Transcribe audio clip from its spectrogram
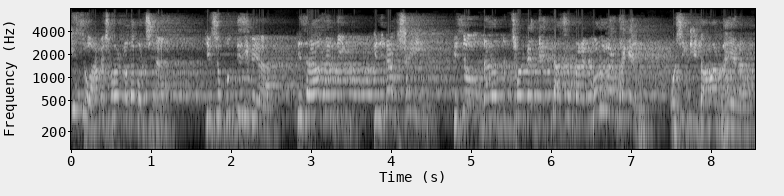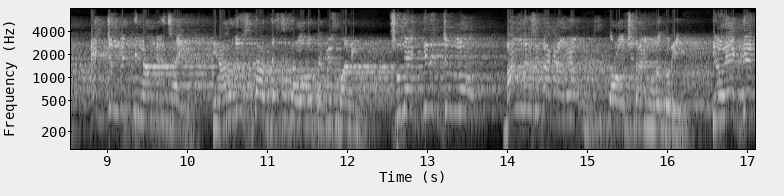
কিছু, আমি সবার কথা বলছি না। কিছু বুদ্ধিজীবীরা, কিছু রাজনৈতিক, কিছু ব্যবসায়ী, কিছু সরকার দেখতে আসেন, তারা মনে করে থাকেন, অশিক্ষিত আমার ভাইয়েরা, একজন ব্যক্তির নাম নিতে চাই, তিনি আমাদের উস্তাদ, জাস্টিস আল্লাহ মানি শুধু একদিনের জন্য বাংলাদেশে তাকে আনা করা উচিত আমি মনে করি। তিনি ওই একদিনের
